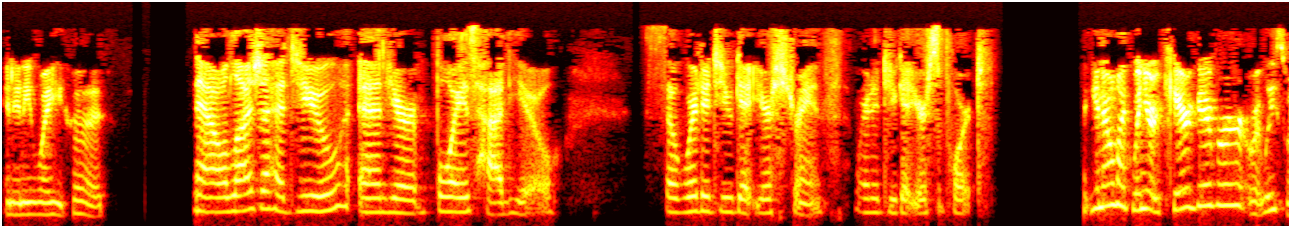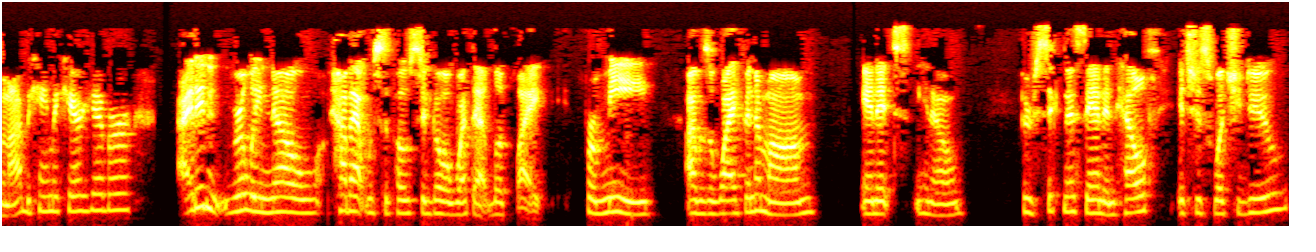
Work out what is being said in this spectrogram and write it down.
in any way he could. Now Elijah had you and your boys had you. So where did you get your strength? Where did you get your support? You know, like when you're a caregiver, or at least when I became a caregiver, I didn't really know how that was supposed to go or what that looked like for me, I was a wife and a mom and it's, you know, through sickness and in health, it's just what you do.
